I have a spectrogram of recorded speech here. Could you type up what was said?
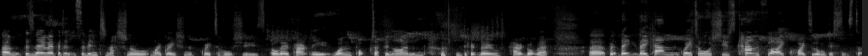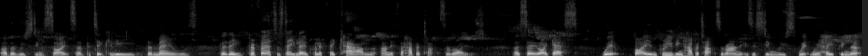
Um, there's no evidence of international migration of greater horseshoes, although apparently one popped up in Ireland. We don't know how it got there. Uh, but they, they can, greater horseshoes can fly quite a long distance to other roosting sites, uh, particularly the males, but they prefer to stay local if they can and if the habitats are right. Uh, so I guess by improving habitats around existing roosts, we're, we're hoping that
